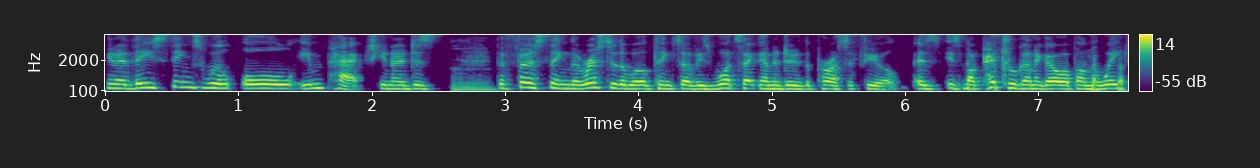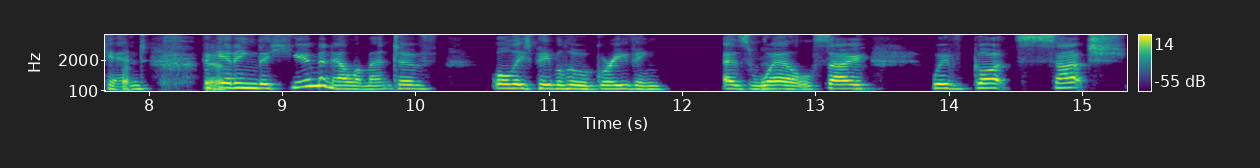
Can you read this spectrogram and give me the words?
you know, these things will all impact. You know, does mm. the first thing the rest of the world thinks of is what's that going to do to the price of fuel? Is, is my petrol going to go up on the weekend? Yeah. Forgetting the human element of all these people who are grieving as Yeah. well. So we've got such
